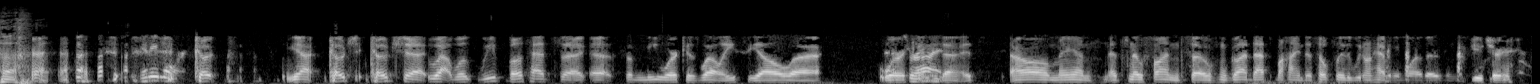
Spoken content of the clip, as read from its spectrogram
anymore. Coach, yeah, Coach, Coach. Uh, well, we've both had uh, uh, some knee work as well, ACL uh, work, right. and uh, it's oh man, that's no fun. So I'm glad that's behind us. Hopefully, we don't have any more of those in the future.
